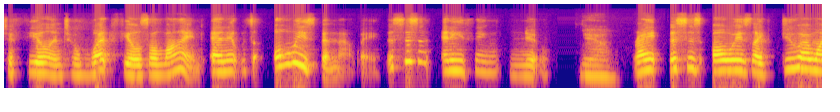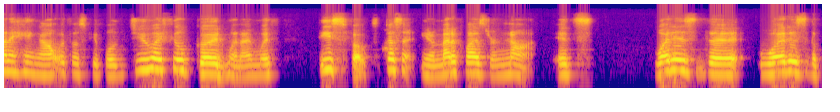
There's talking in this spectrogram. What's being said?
to feel into what feels aligned. And it was always been that way. This isn't anything new. Yeah. Right? This is always like, do I want to hang out with those people? Do I feel good when I'm with these folks? It doesn't, you know, medicalized or not. It's what is the what is the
